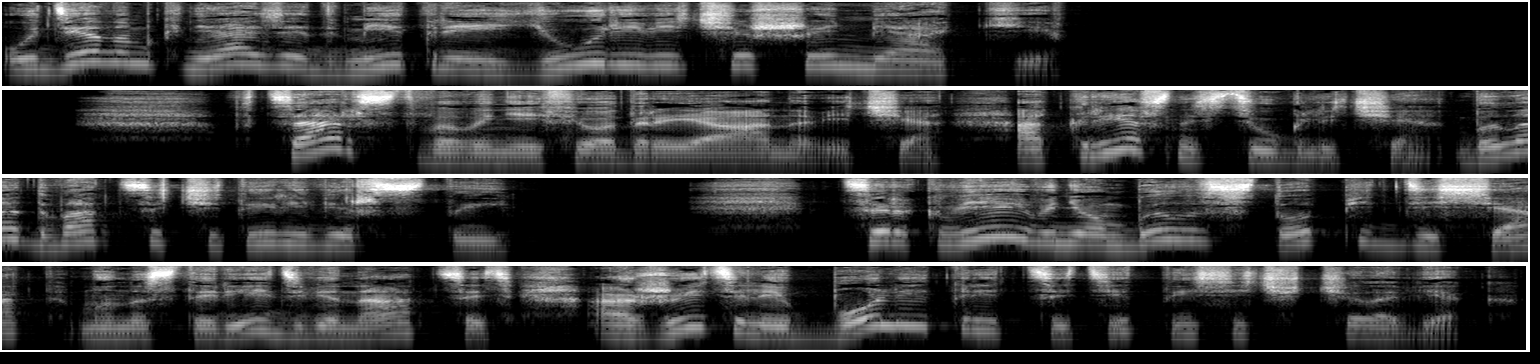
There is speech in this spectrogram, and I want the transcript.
уделом князя Дмитрия Юрьевича Шемяки. В царствовании Федора Иоанновича окрестность Углича была 24 версты. Церквей в нем было 150, монастырей 12, а жителей более 30 тысяч человек.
